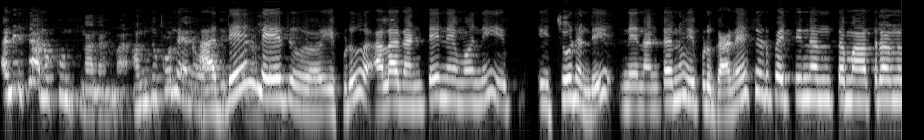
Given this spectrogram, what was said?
అనేసి అనుకుంటున్నానమ్మా అందుకు నేను అదేం లేదు. ఇప్పుడు అలాగంటేనేమోని చూడండి నేను అంటాను ఇప్పుడు గణేశుడు పెట్టినంత మాత్రాన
